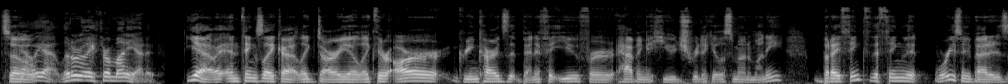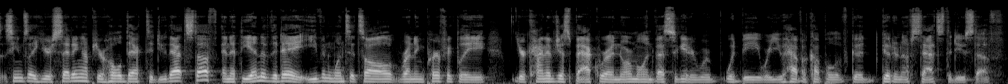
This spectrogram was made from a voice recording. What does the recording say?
So oh yeah, literally throw money at it. Yeah, and things like uh, like Dario, like there are green cards that benefit you for having a huge, ridiculous amount of money. But I think the thing that worries me about it is it seems like you're setting up your whole deck to do that stuff, and at the end of the day, even once it's all running perfectly, you're kind of just back where a normal investigator would, would be, where you have a couple of good good enough stats to do stuff.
